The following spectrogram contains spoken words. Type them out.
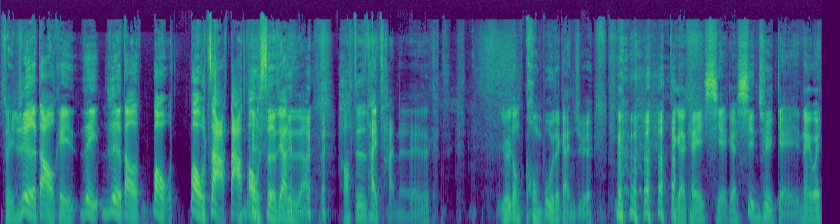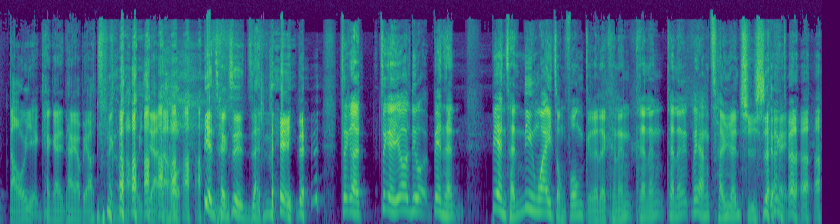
所以热到可以热热到爆爆炸大爆 射这样子啊，好，真是太惨了，呃有一种恐怖的感觉。这个可以写个信去给那位导演，看看他要不要参考一下，然后 变成是人类的。这个这个又又变成变成另外一种风格的，可能可能可能非常成人取向的了。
